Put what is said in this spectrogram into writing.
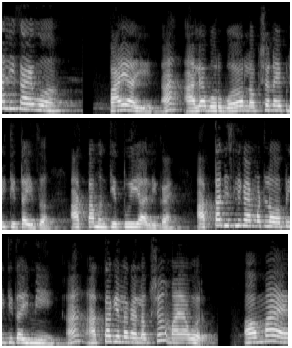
आली काय व? पाय आई आ आल्याबरोबर लक्ष नाही प्रीतीताईचं. आत्ता म्हणते तूही आली काय? आत्ता दिसली काय? म्हटलं प्रीतीताई मी. आ आत्ता गेलं काय लक्ष? मायावर. माय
